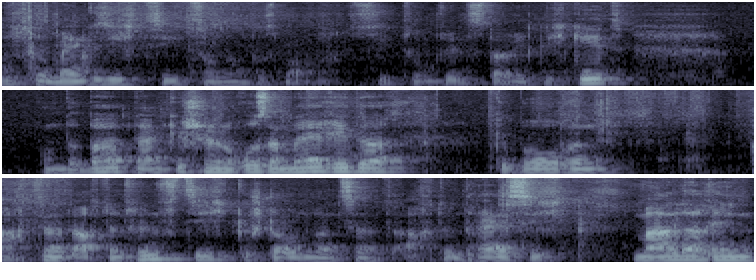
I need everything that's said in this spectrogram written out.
nicht nur mein Gesicht sieht, sondern dass man auch sieht, um wen es da wirklich geht. Wunderbar, Dankeschön. Rosa Mayräder, geboren 1858, gestorben 1938, Malerin.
